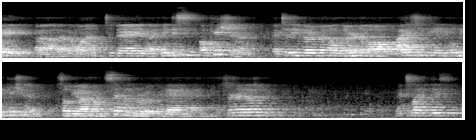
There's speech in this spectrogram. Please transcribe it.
okay, uh, everyone. Today, uh, in this occasion, actually we're going to learn about ICT and publication. So we are from second group, and then turn it up. Next slide, please.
